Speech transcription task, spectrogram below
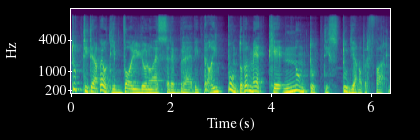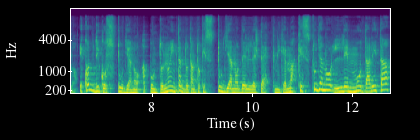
tutti i terapeuti vogliono essere brevi, però il punto per me è che non tutti studiano per farlo. E quando dico studiano, appunto, non intendo tanto che studiano delle tecniche, ma che studiano le modalità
